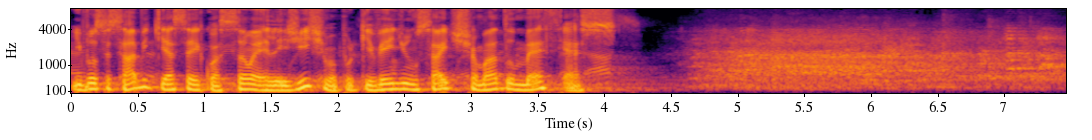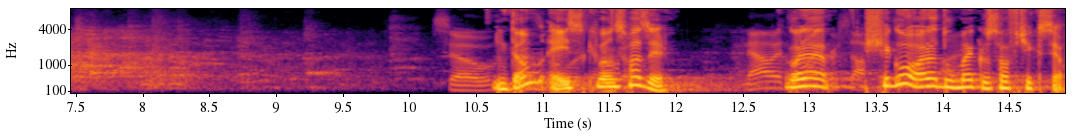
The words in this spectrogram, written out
E você sabe que essa equação é legítima porque vem de um site chamado MathS. Então, é isso que vamos fazer. Agora, chegou a hora do Microsoft Excel.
